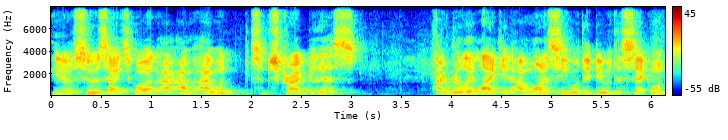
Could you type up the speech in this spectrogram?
you know Suicide Squad. I, I, I would subscribe to this. I really like it. I want to see what they do with the second one.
